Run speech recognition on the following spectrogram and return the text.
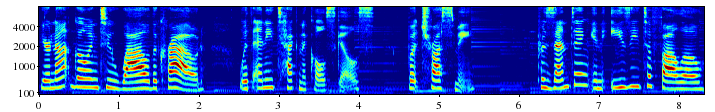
you're not going to wow the crowd with any technical skills, but trust me, presenting an easy to follow,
